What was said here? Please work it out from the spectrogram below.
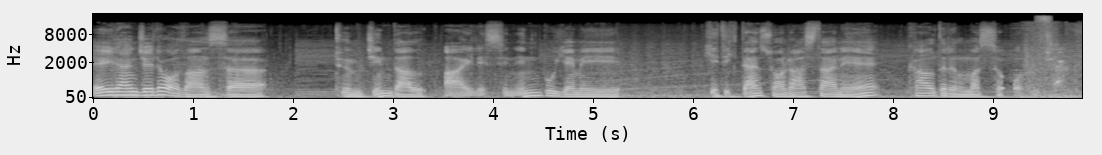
Eğlenceli olansa tüm Cindal ailesinin bu yemeği yedikten sonra hastaneye kaldırılması olacak.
